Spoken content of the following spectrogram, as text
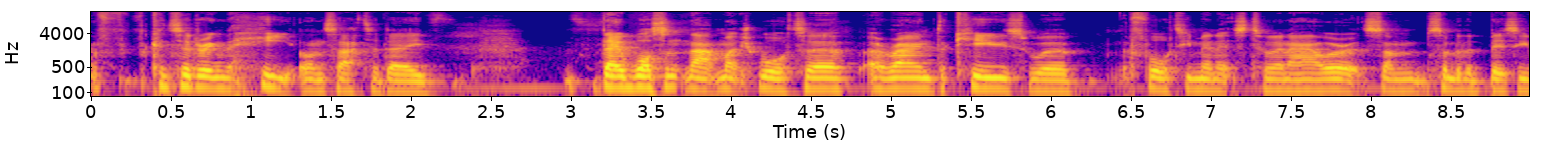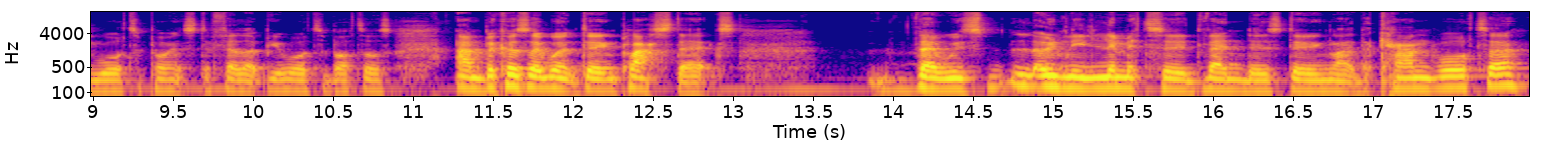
f- considering the heat on Saturday, there wasn't that much water around. The queues were forty minutes to an hour at some some of the busy water points to fill up your water bottles, and because they weren't doing plastics, there was only limited vendors doing like the canned water.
